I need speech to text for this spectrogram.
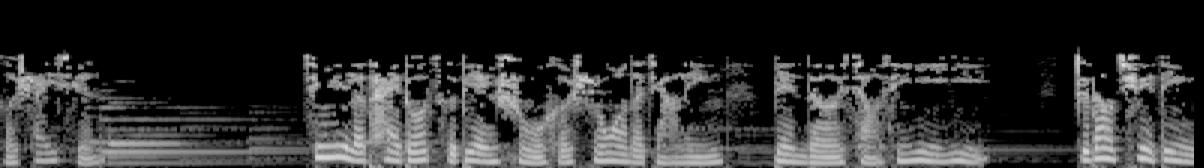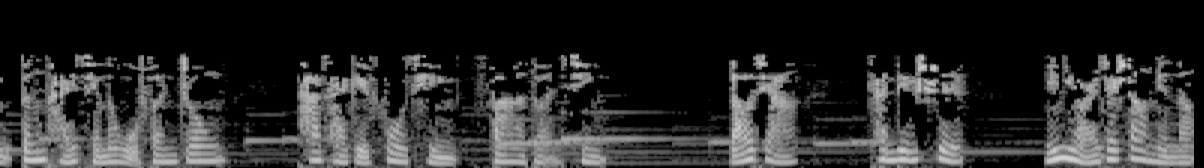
和筛选。经历了太多次变数和失望的贾玲变得小心翼翼，直到确定登台前的五分钟，她才给父亲发了短信：“老贾，看电视，你女儿在上面呢。”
